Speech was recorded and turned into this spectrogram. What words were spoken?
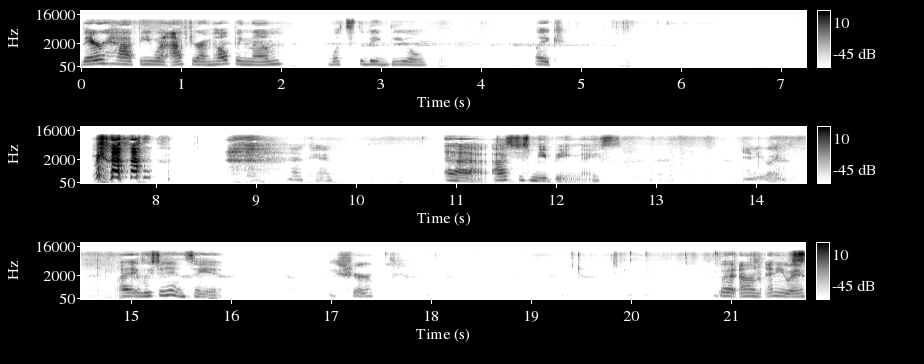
They're happy when after I'm helping them. What's the big deal? Like, okay. uh, that's just me being nice. Anyway, I, at least I didn't say it. sure. But um, anyway,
